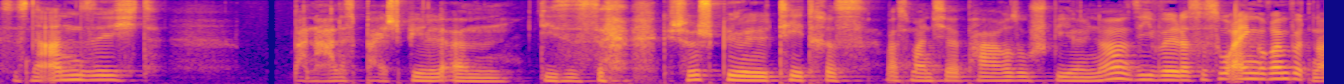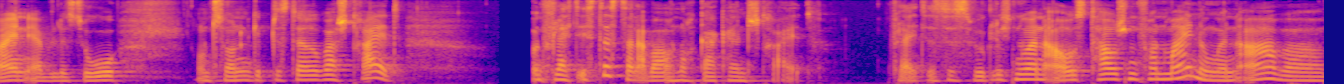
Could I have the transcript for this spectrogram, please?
es ist eine Ansicht. Banales Beispiel, ähm, dieses Geschirrspül-Tetris, was manche Paare so spielen. Ne? Sie will, dass es so eingeräumt wird. Nein, er will es so. Und schon gibt es darüber Streit. Und vielleicht ist das dann aber auch noch gar kein Streit. Vielleicht ist es wirklich nur ein Austauschen von Meinungen. Aber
